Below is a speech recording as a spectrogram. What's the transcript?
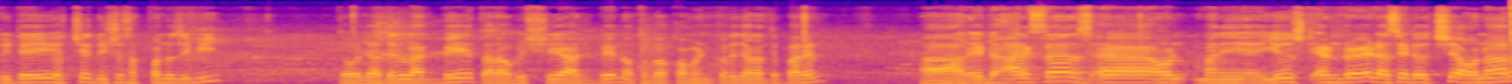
দুইটাই হচ্ছে দুশো ছাপ্পান্ন জিবি তো যাদের লাগবে তারা অবশ্যই আসবেন অথবা কমেন্ট করে জানাতে পারেন। আর এটা আরেকটা মানে ইউজড অ্যান্ড্রয়েড আছে এটা হচ্ছে Honor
